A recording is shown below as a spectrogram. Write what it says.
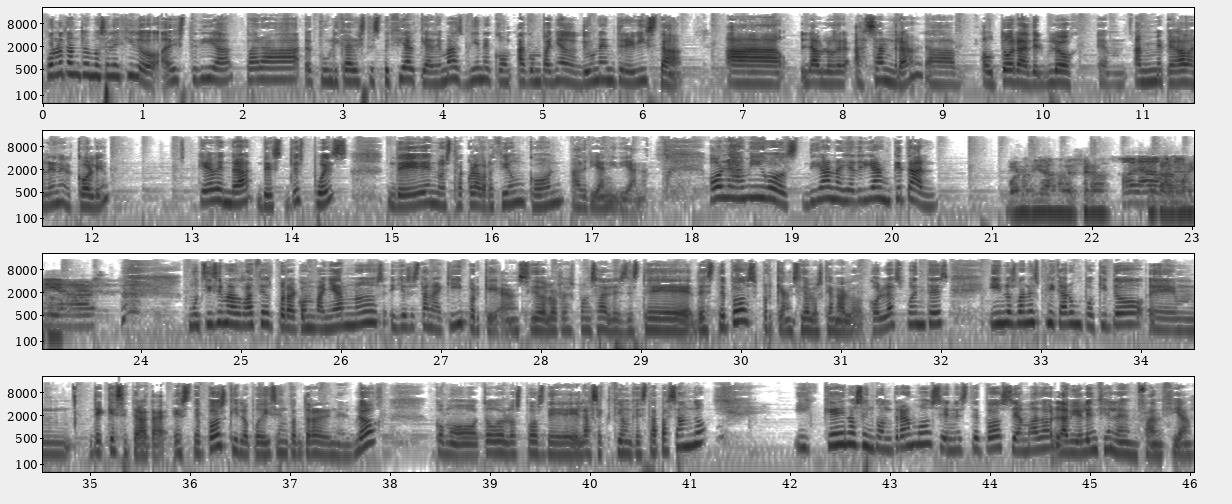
Por lo tanto, hemos elegido a este día para publicar este especial que además viene acompañado de una entrevista a la bloguera, a Sandra, la autora del blog eh, A mí me pegaban en el cole, que vendrá des después de nuestra colaboración con Adrián y Diana. Hola amigos, Diana y Adrián, ¿qué tal? Buenos días, Madrefera. Hola, ¿Qué tal, buenos días. Muchísimas gracias por acompañarnos. Ellos están aquí porque han sido los responsables de este, de este post, porque han sido los que han hablado con las fuentes y nos van a explicar un poquito eh, de qué se trata este post, que lo podéis encontrar en el blog, como todos los posts de la sección que está pasando. ¿Y qué nos encontramos en este post llamado La violencia en la infancia?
